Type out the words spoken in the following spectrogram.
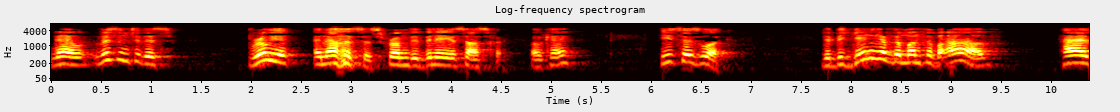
Now, listen to this brilliant analysis from the Bnei Yissaschar. Okay? He says, look, the beginning of the month of Av has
